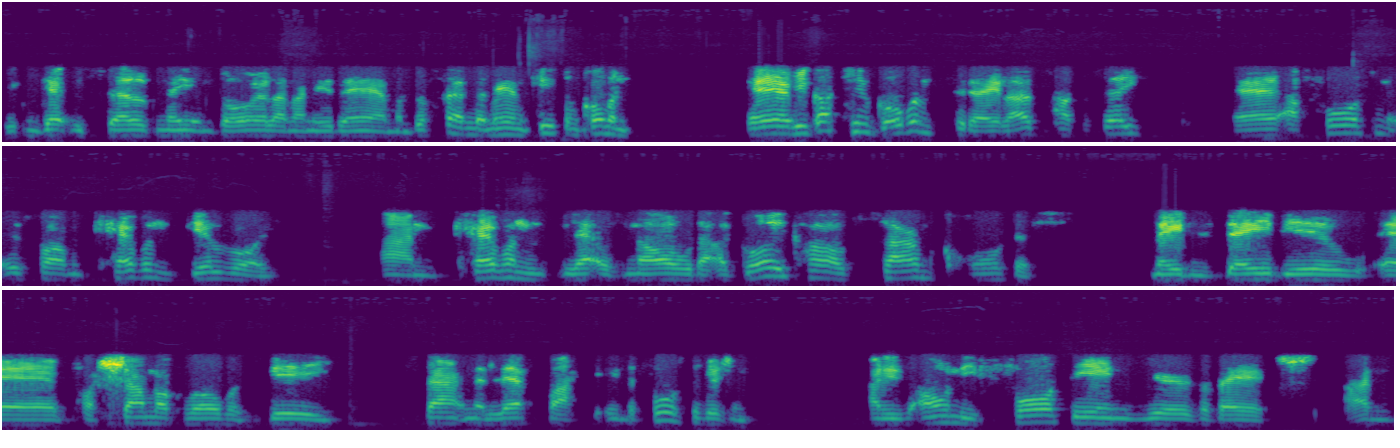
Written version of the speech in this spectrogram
You can get myself, Nathan Doyle, and any of them, and just send them in. Keep them coming. Uh, we got two good ones today, lads. I have to say. Uh, our first one is from Kevin Gilroy, and Kevin let us know that a guy called Sam Curtis made his debut uh, for Shamrock Rovers B, starting at left back in the first division, and he's only 14 years of age. And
